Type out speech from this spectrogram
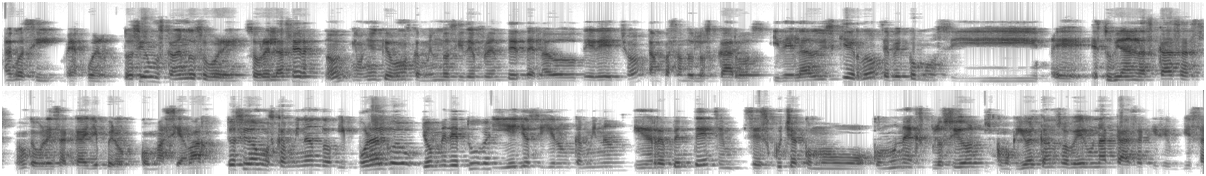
algo así, me acuerdo. Entonces íbamos caminando sobre, sobre la acera, ¿no? Imaginen que vamos caminando así de frente, del lado derecho están pasando los carros y del lado izquierdo se ve como si eh, estuvieran las casas, ¿no? Sobre esa calle, pero como hacia abajo. Entonces íbamos caminando y por algo yo me detuve y ellos siguieron caminando y de repente se, se escucha como, como una explosión y como que yo alcanzo a ver una casa que se empieza,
